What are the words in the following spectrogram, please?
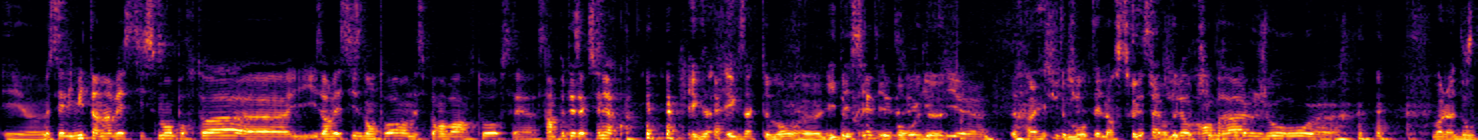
Et euh... c'est limite un investissement pour toi. Euh, ils investissent dans toi en espérant avoir un retour. C'est un peu tes actionnaires, quoi. exactement. Euh, L'idée c'était pour eux de, ouais, de monter leur structure ça, tu de leur coaching. rendras le jour où. Voilà donc.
